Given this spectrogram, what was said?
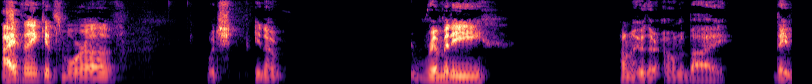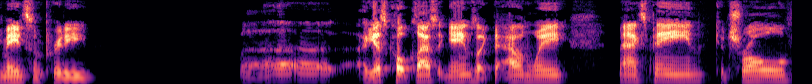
I think it's more of, which you know, Remedy. I don't know who they're owned by. They've made some pretty, uh, I guess, cult classic games like the Alan Wake, Max Payne, Control.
